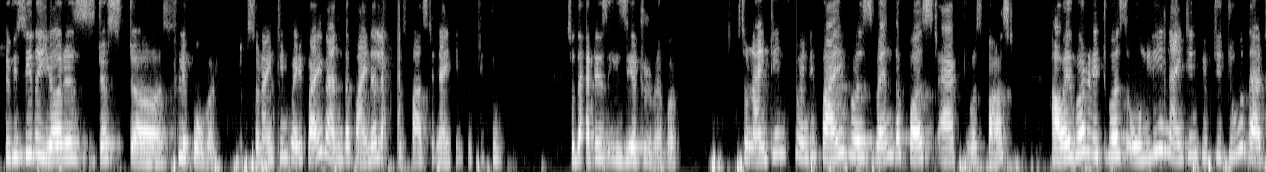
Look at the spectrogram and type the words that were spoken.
So if you see the year is just uh, flip over. So 1925 and the final act was passed in 1952. So that is easier to remember. So 1925 was when the first act was passed. However, it was only in 1952 that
